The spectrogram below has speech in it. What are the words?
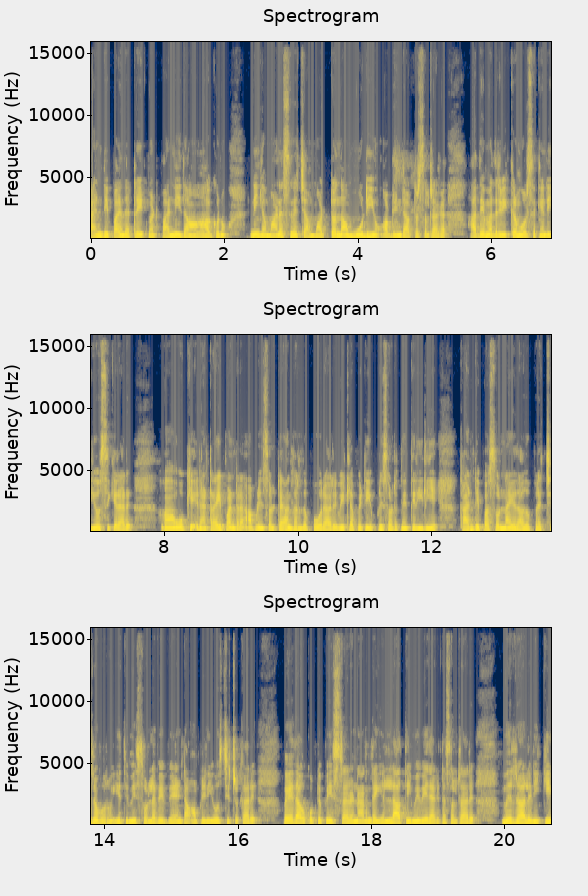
கண்டிப்பாக இந்த ட்ரீட்மெண்ட் பண்ணி தான் ஆகணும். நீங்கள் மனசு வச்சா மட்டும்தான் முடியும் அப்படின்னு டாக்டர் சொல்கிறாங்க அதே மாதிரி விக்ரம் ஒரு செகண்ட் யோசிக்கிறாரு. ஓகே நான் ட்ரை பண்ணுறேன் அப்படின்னு சொல்லிட்டு அங்கேருந்து போகிறாரு வீட்டில் போயிட்டு எப்படி சொல்கிறதுனே தெரியலையே. கண்டிப்பாக சொன்னால் ஏதாவது பிரச்சனை வரும். எதுவுமே சொல்லவே வேண்டாம் அப்படின்னு யோசிச்சுட்ருக்காரு. வேதாவை கூப்பிட்டு பேசுகிறாரு நடந்த எல்லாத்தையுமே வேதா கிட்ட சொல்கிறாரு மிர்ராலினிக்கு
